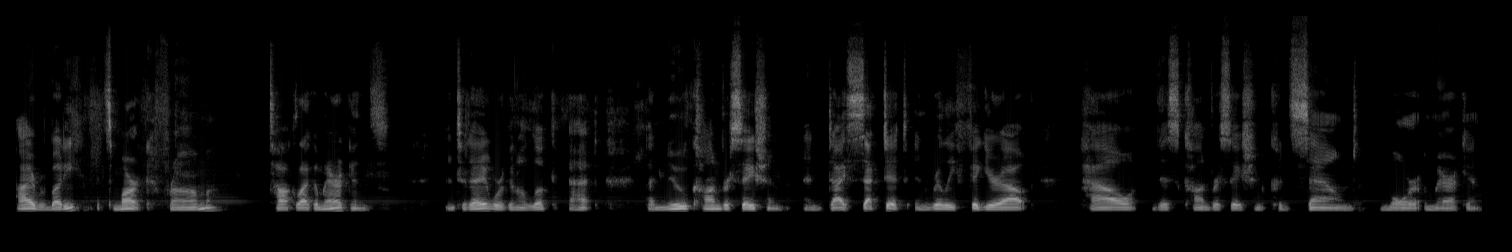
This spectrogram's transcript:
Hi, everybody. It's Mark from Talk Like Americans. And today we're going to look at a new conversation and dissect it and really figure out how this conversation could sound more American.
